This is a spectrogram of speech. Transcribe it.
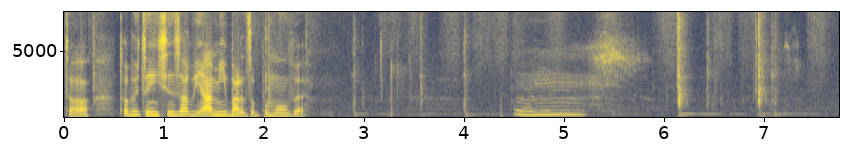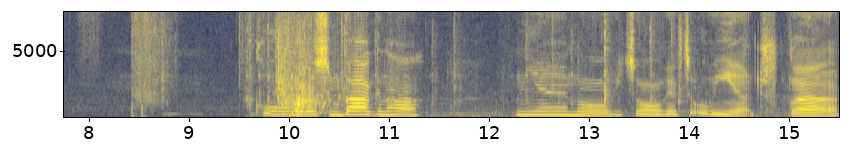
to, to by to nic nie zrobi, a mi bardzo pomoże. Mm. Kurde, są bagna. Nie no, widzowie, chcę umieczkę.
